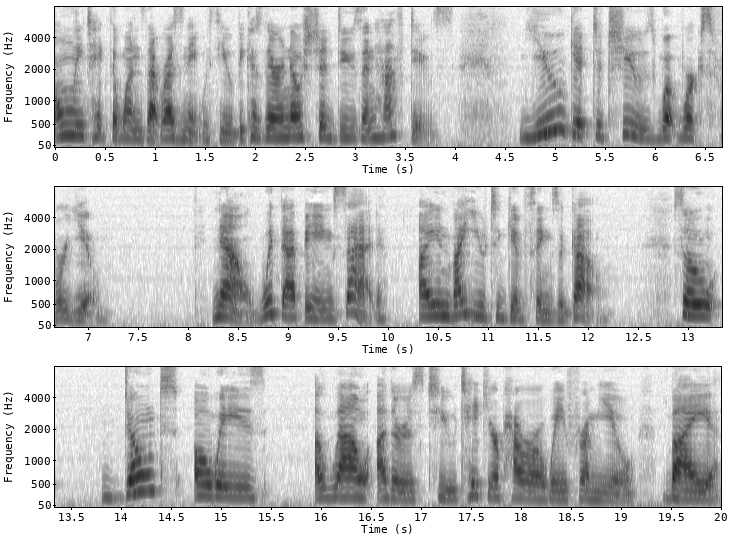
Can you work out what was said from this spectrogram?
only take the ones that resonate with you because there are no should do's and have do's. You get to choose what works for you. Now, with that being said, I invite you to give things a go. So don't always allow others to take your power away from you by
